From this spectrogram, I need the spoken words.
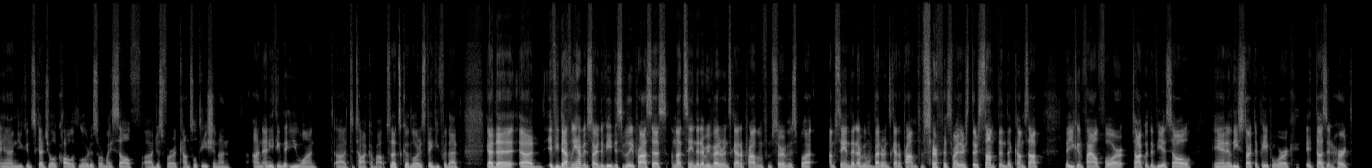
and you can schedule a call with Lourdes or myself uh, just for a consultation on on anything that you want uh, to talk about. So that's good, Lourdes. Thank you for that. Yeah, the uh, if you definitely haven't started the V disability process, I'm not saying that every veteran's got a problem from service, but I'm saying that everyone veteran's got a problem from service, right? There's there's something that comes up that you can file for. Talk with the VSO and at least start the paperwork. It doesn't hurt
